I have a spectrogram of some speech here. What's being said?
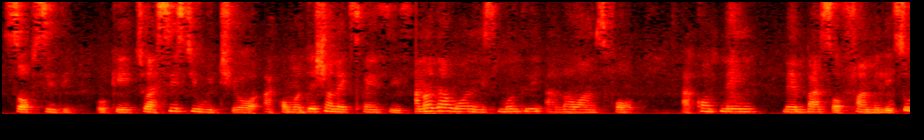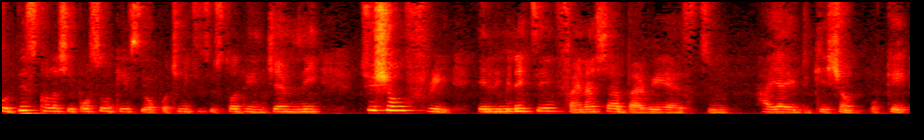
subsidy okay to assist you with your accommodation expenses. Another one is monthly allowance for accompanying members of family. So this scholarship also gives the opportunity to study in germany tuition free eliminating financial barriers to higher education okay?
